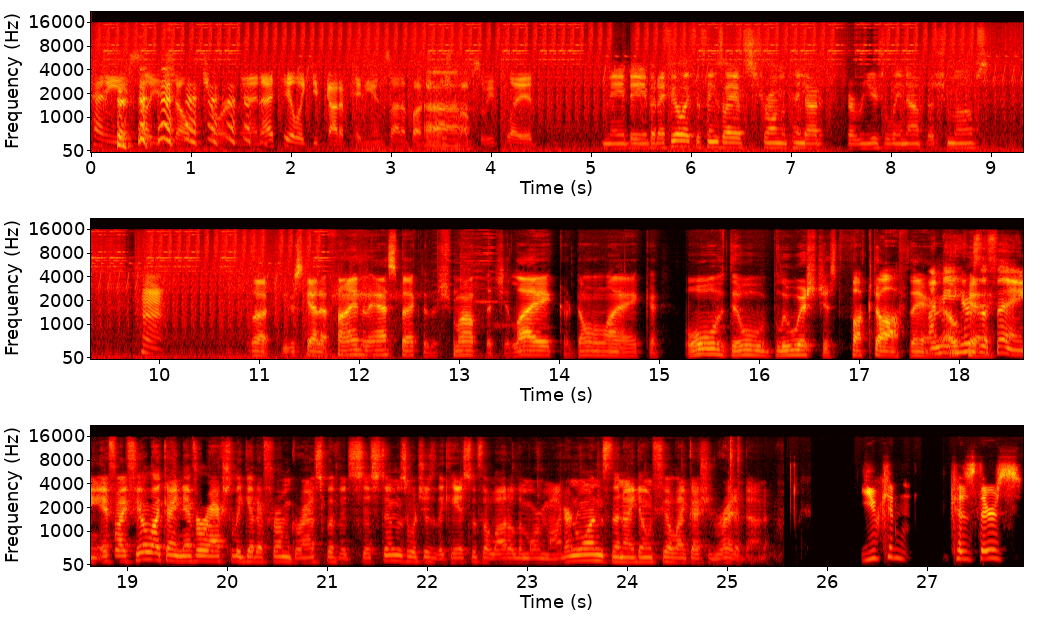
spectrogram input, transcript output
Kenny, you sell yourself short, man. I feel like you've got opinions on a bunch Uh. of the shmups that we played. Maybe, but I feel like the things I have strong opinion about are usually not the shmups. Hmm. Look, you just gotta find an aspect of the shmup that you like or don't like. Oh, the old Blue Wish just fucked off there. I mean, okay. here's the thing: if I feel like I never actually get a firm grasp of its systems, which is the case with a lot of the more modern ones, then I don't feel like I should write about it. You can, cause there's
